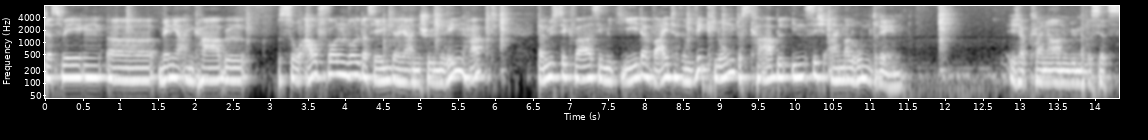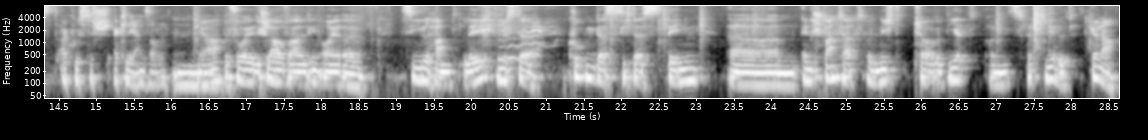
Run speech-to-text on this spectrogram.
deswegen, äh, wenn ihr ein Kabel so aufrollen wollt, dass ihr hinterher einen schönen Ring habt, dann müsst ihr quasi mit jeder weiteren Wicklung das Kabel in sich einmal rumdrehen. Ich habe keine Ahnung, wie man das jetzt akustisch erklären soll. Mhm. Ja. Bevor ihr die Schlaufe halt in eure Zielhand legt, müsst ihr gucken, dass sich das Ding ähm, entspannt hat und nicht tordiert und verzwirbelt. Genau.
